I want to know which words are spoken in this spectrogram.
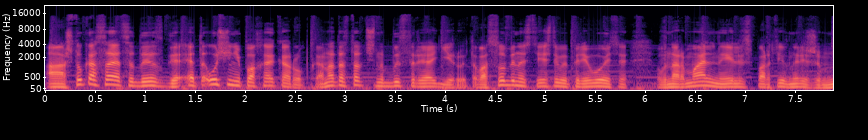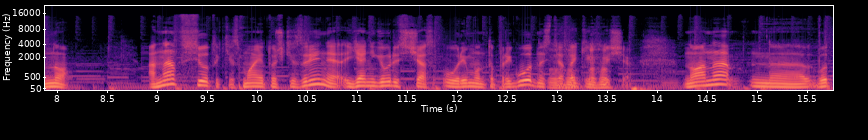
А что касается DSG, это очень неплохая коробка. Она достаточно быстро реагирует, в особенности, если вы переводите в нормальный или в спортивный режим. Но она все-таки, с моей точки зрения, я не говорю сейчас о ремонтопригодности, о Мгм, таких мгм. вещах, но она э, вот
